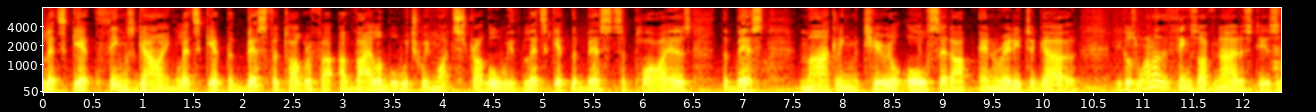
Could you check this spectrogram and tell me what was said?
Let's get things going. Let's get the best photographer available, which we might struggle with. Let's get the best suppliers, the best marketing material all set up and ready to go. Because one of the things I've noticed is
